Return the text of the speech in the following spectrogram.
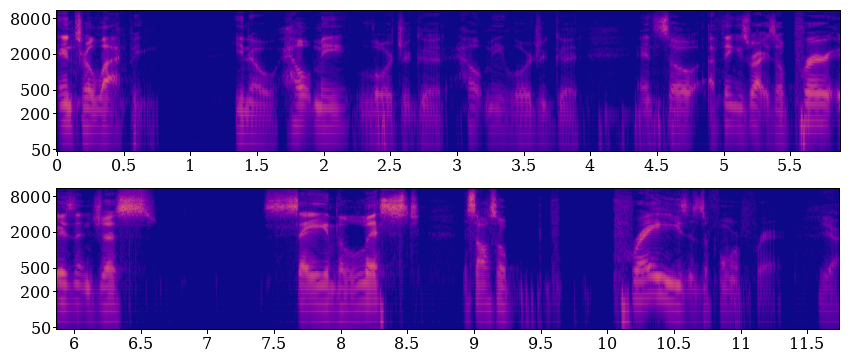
interlapping. You know, help me, Lord, you're good. Help me, Lord, you're good. And so I think he's right. So prayer isn't just saying the list; it's also praise is a form of prayer. Yeah.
